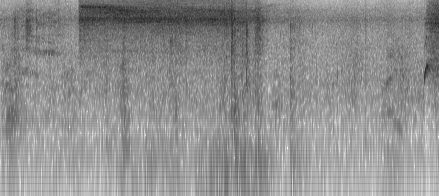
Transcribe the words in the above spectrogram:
Pronto. Aí.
